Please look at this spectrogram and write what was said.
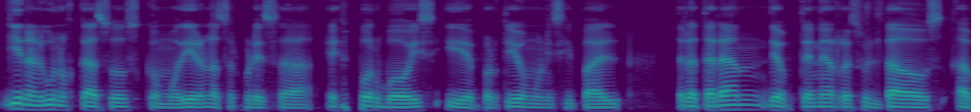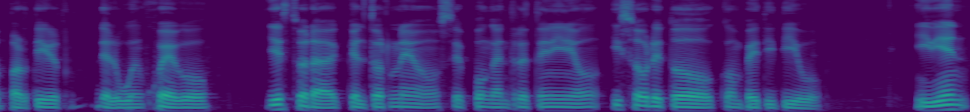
Y en algunos casos, como dieron la sorpresa, Sport Boys y Deportivo Municipal tratarán de obtener resultados a partir del buen juego, y esto hará que el torneo se ponga entretenido y sobre todo competitivo. Y bien,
